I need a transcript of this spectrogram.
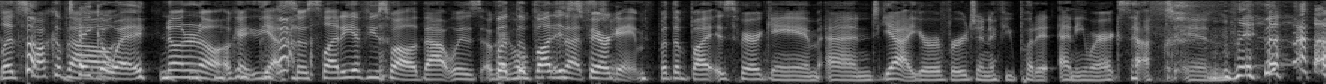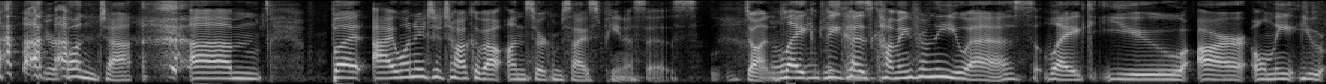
let's talk about Takeaway. No, no, no. Okay, yeah. So slutty if you swallow. That was okay. But the butt hopefully is that's fair changed. game. But the butt is fair game, and yeah, you're a virgin if you put it anywhere except in your concha. Um, but I wanted to talk about uncircumcised penises done like because coming from the US, like you are only you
